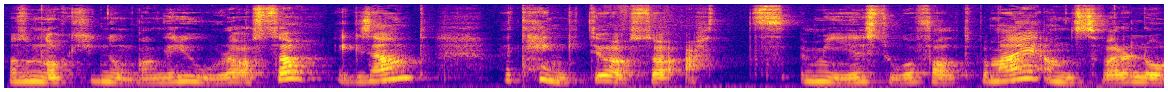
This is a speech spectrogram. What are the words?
Og som nok noen ganger gjorde det også. ikke sant? Jeg tenkte jo også at mye sto og falt på meg. Ansvaret lå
